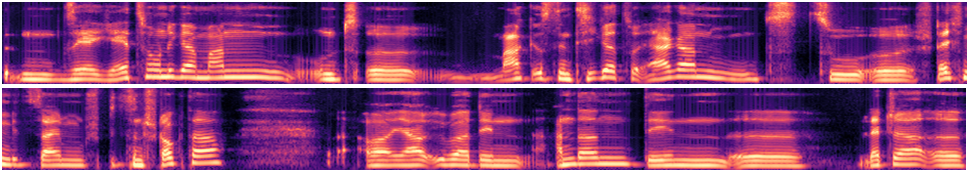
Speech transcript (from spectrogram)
ein sehr jähzorniger Mann und äh, mag es, den Tiger zu ärgern, zu äh, stechen mit seinem spitzen Stock da. Aber ja, über den anderen, den äh, Ledger, äh,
